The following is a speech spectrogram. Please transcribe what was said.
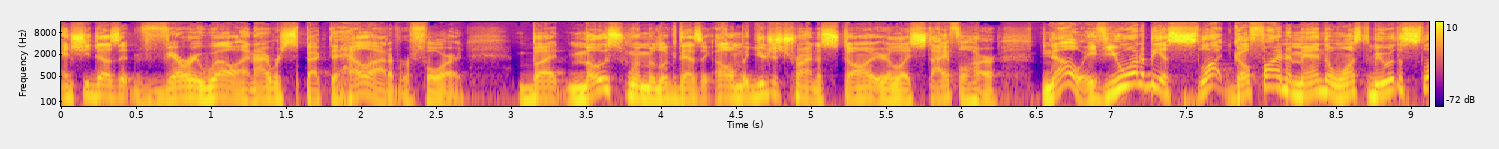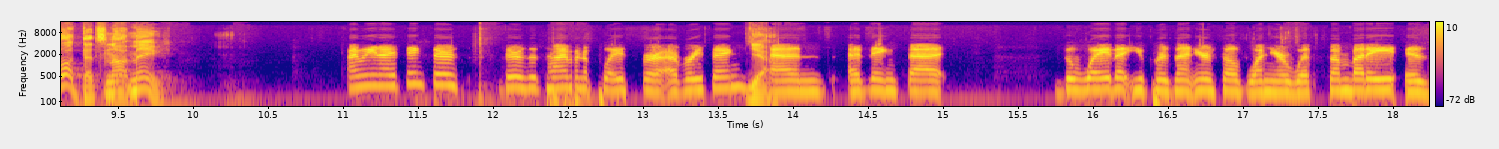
And she does it very well, and I respect the hell out of her for it. But most women look at that as like, oh, but you're just trying to stall or like stifle her. No, if you want to be a slut, go find a man that wants to be with a slut. That's not me. I mean, I think there's there's a time and a place for everything. Yeah. And I think that the way that you present yourself when you're with somebody is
